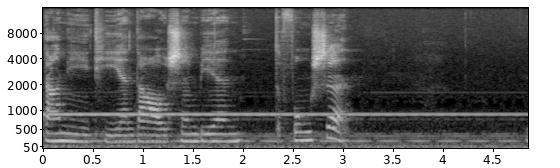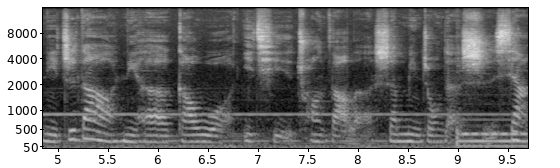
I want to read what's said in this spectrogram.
当你体验到身边的丰盛，你知道你和高我一起创造了生命中的实相。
